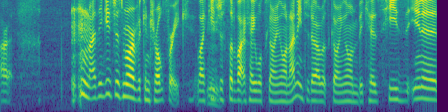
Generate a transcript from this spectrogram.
I, I think he's just more of a control freak. Like he's just sort of like, hey, what's going on? I need to know what's going on because he's in a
